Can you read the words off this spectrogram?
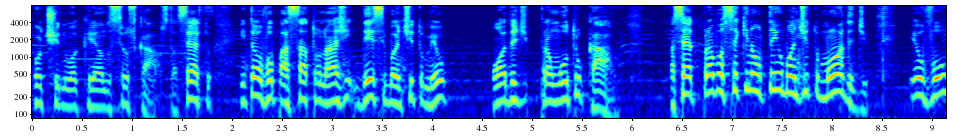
continua criando seus carros, tá certo? Então eu vou passar a tonagem desse bandito meu modded para um outro carro, tá certo? Para você que não tem o bandito modded, eu vou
